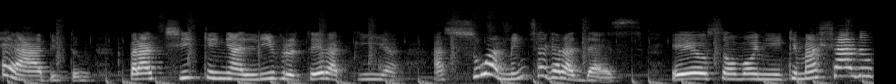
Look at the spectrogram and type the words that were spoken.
é hábito. Pratiquem a livroterapia a sua mente agradece. Eu sou Monique Machado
